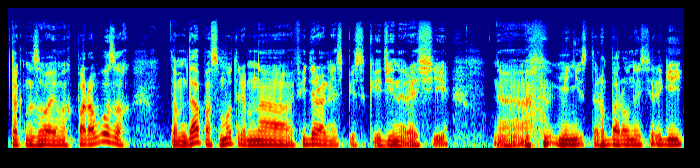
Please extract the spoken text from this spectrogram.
так называемых паровозах, там, да, посмотрим на федеральный список «Единой России». Э, министр обороны Сергей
